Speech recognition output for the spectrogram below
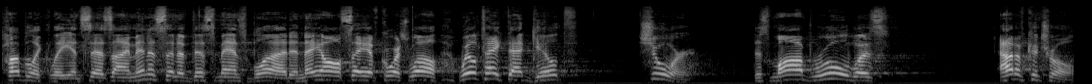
publicly and says, I'm innocent of this man's blood. And they all say, of course, well, we'll take that guilt. Sure. This mob rule was out of control.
